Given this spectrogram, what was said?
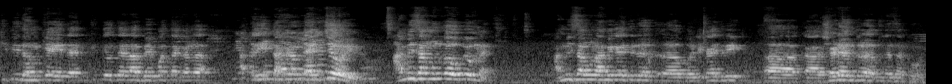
किती धमक्या येत आहेत किती त्याला बेपत्ता करणार आता ही तक्रार त्यांची होईल. आम्ही सांगून काय उपयोग नाही? आम्ही सांगून आम्ही काहीतरी म्हणजे काहीतरी का षडयंत्र रचल्यासारखं होईल.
